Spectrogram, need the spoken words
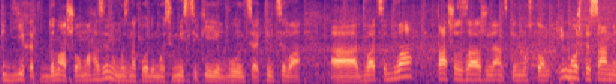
під'їхати до нашого магазину. Ми знаходимося в місті Київ, вулиця Кільцева, 22, та що за Жулянським мостом, і можете самі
